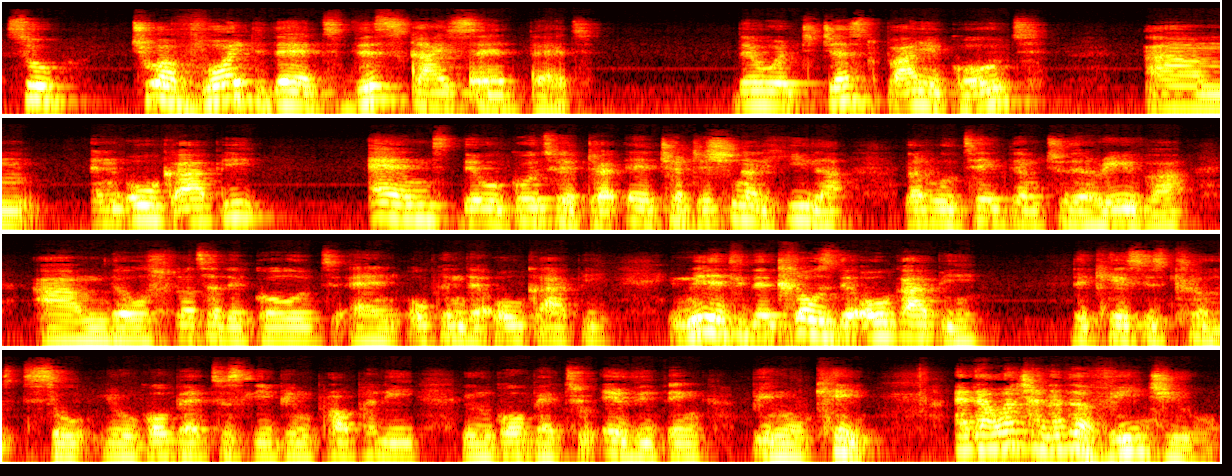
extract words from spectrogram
So to avoid that this guy said that they would just buy a goat, um, an okapi, and they will go to a, a traditional healer that will take them to the river. Um, they will slaughter the goat and open the okapi. Immediately they close the okapi, the case is closed. So you'll go back to sleeping properly. You'll go back to everything being okay. And I watched another video,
